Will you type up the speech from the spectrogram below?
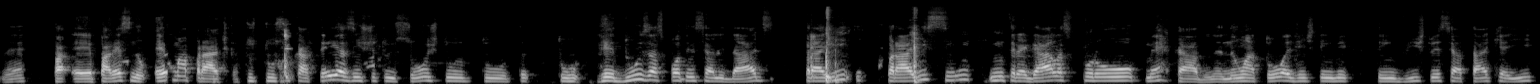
Né? É, parece não, é uma prática. Tu, tu sucateia as instituições, tu, tu, tu, tu reduz as potencialidades para ir para aí sim entregá-las para o mercado. Né? Não à toa a gente tem, tem visto esse ataque aí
